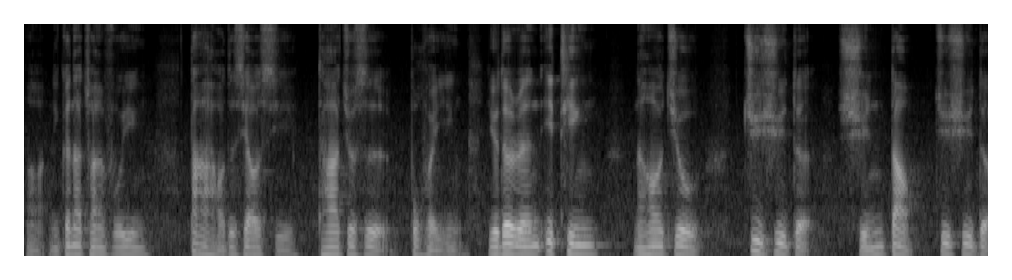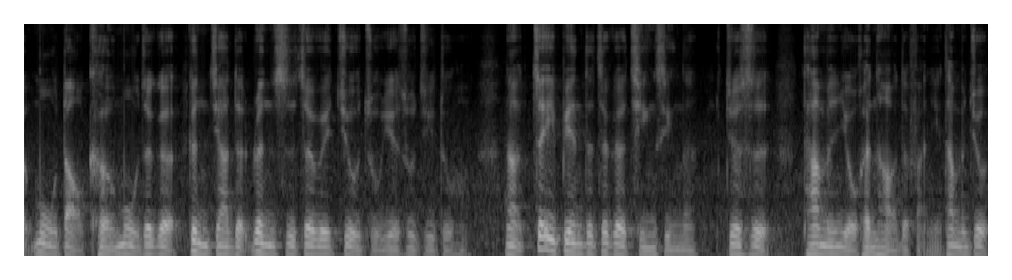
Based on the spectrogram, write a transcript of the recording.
啊。你跟他传福音，大好的消息，他就是不回应。有的人一听，然后就继续的寻道。继续的慕道渴慕这个更加的认识这位救主耶稣基督哈，那这边的这个情形呢，就是他们有很好的反应，他们就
